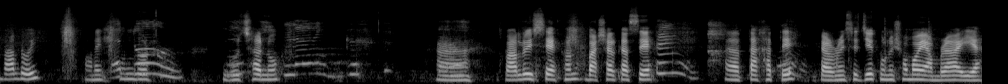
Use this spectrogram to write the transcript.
ভালোই অনেক সুন্দর গোছানো। হ্যাঁ ভালো হয়েছে এখন বাসার কাছে তাকাতে কারণ হচ্ছে যে কোনো সময় আমরা ইয়া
